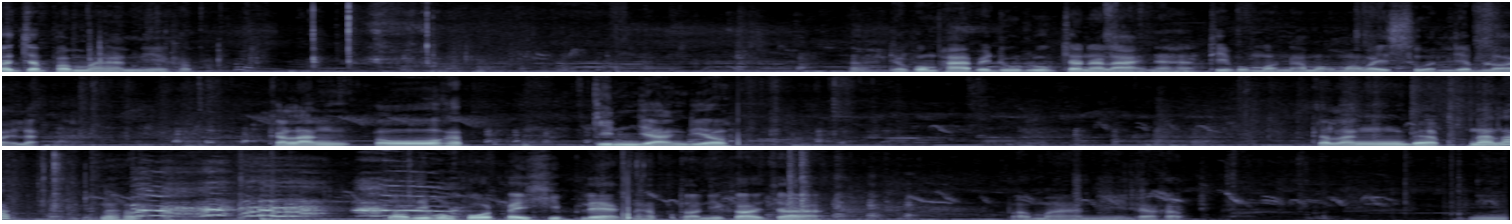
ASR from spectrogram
ก็จะประมาณนี้ครับ เดี๋ยวผมพาไปดูลูกเจ้านารายนะฮะที่ผมเอาน้ำออกมาไว้สวนเรียบร้อยแล้วกำลังโตครับ กินอย่างเดียวกำลังแบบน่ารักนะครับจากที่ผมโพสต์ไปคลิปแรกนะครับ ตอนนี้ก็จะประมาณนี้นะครับ นี่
